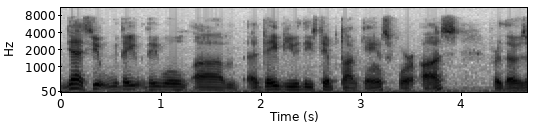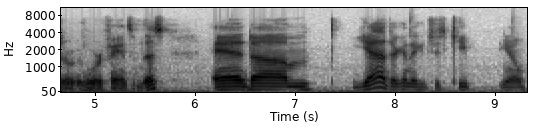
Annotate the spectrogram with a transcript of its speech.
yes, you, they they will um, uh, debut these tabletop games for us, for those who are, who are fans of this, and um, yeah, they're gonna just keep you know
